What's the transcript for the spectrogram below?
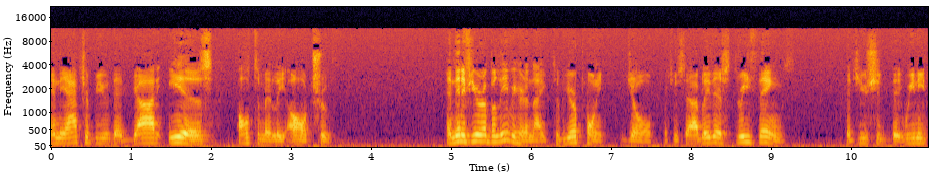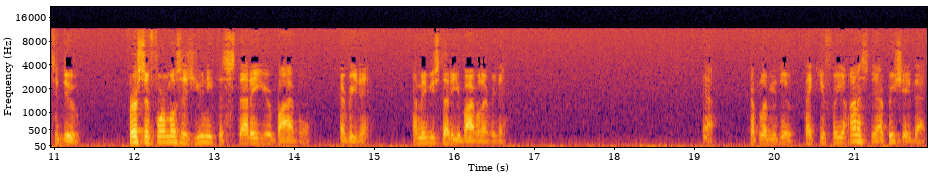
and the attribute that God is ultimately all truth. And then if you're a believer here tonight, to your point, Joel, which you said, I believe there's three things that you should that we need to do. First and foremost is you need to study your Bible every day. How many of you study your Bible every day? Yeah, a couple of you do. Thank you for your honesty. I appreciate that.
